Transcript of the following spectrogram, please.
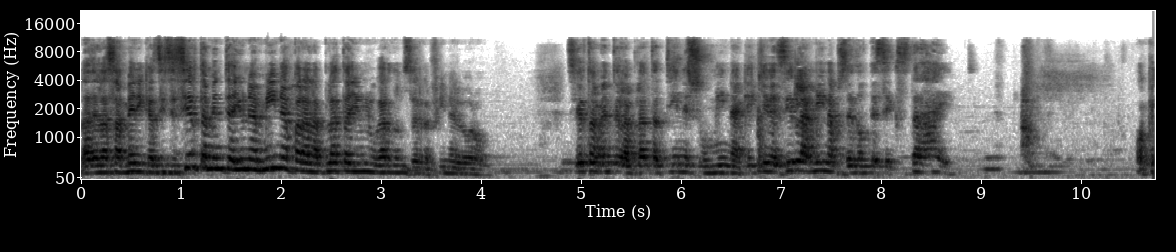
La de las Américas dice, ciertamente hay una mina para la plata y un lugar donde se refina el oro. Ciertamente la plata tiene su mina. ¿Qué quiere decir la mina? Pues de donde se extrae. ¿Ok?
